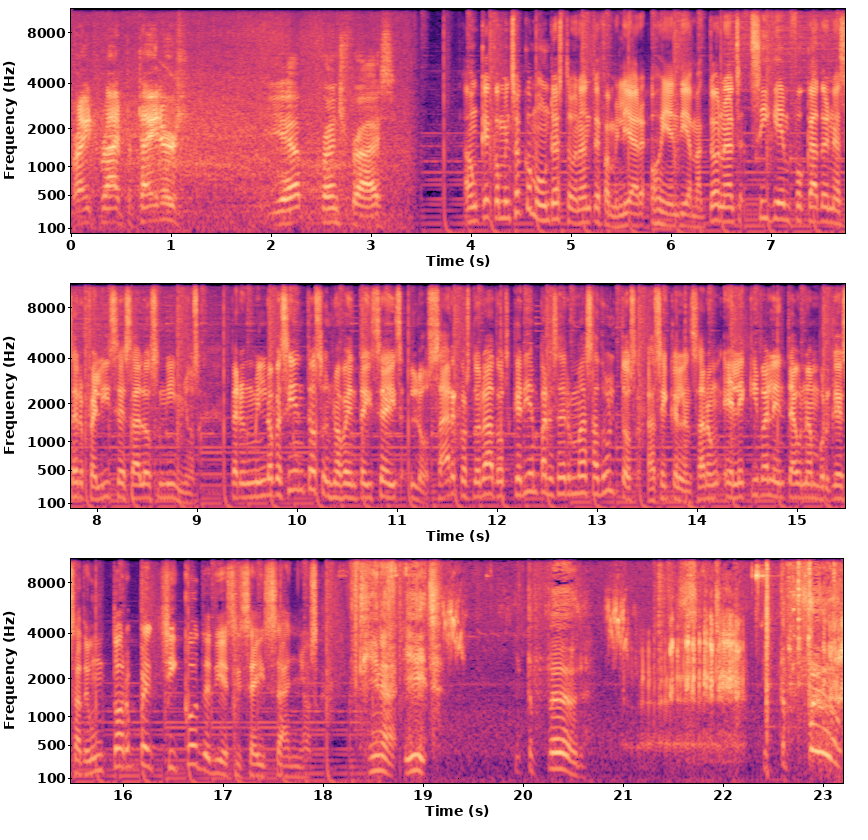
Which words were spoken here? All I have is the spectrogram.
French fried potatoes. Yep, French fries. Aunque comenzó como un restaurante familiar, hoy en día McDonald's sigue enfocado en hacer felices a los niños. Pero en 1996, los arcos dorados querían parecer más adultos, así que lanzaron el equivalente a una hamburguesa de un torpe chico de 16 años. Tina, eat. Eat the food. Eat the food.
